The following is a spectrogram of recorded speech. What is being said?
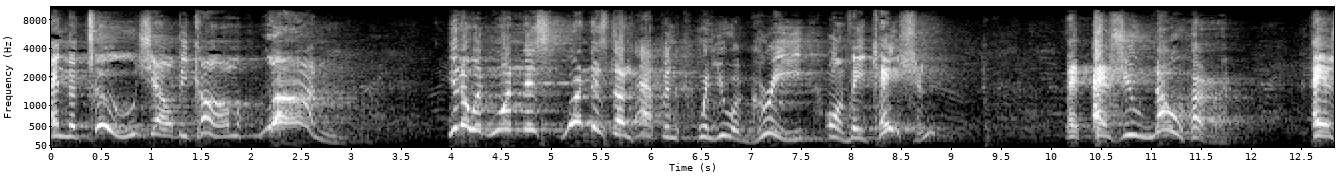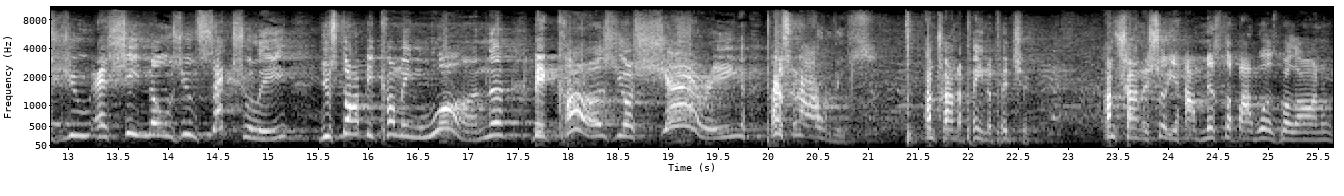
and the two shall become one. You know what oneness? Oneness doesn't happen when you agree on vacation. And as you know her, as you as she knows you sexually, you start becoming one because you're sharing personalities. I'm trying to paint a picture. I'm trying to show you how messed up I was, Brother Arnold.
